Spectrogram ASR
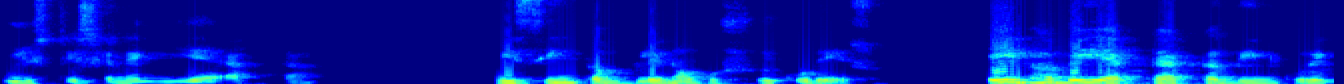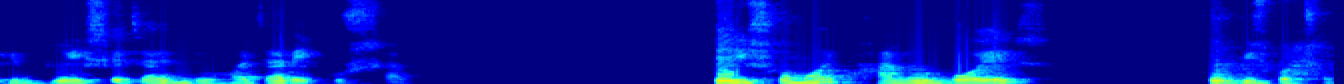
পুলিশ স্টেশনে গিয়ে একটা মিসিং কমপ্লেন অবশ্যই করে এসো। এইভাবেই একটা একটা দিন করে কিন্তু এসে যায় দু হাজার একুশ সাল। সেই সময় ভানুর বয়স চব্বিশ বছর।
